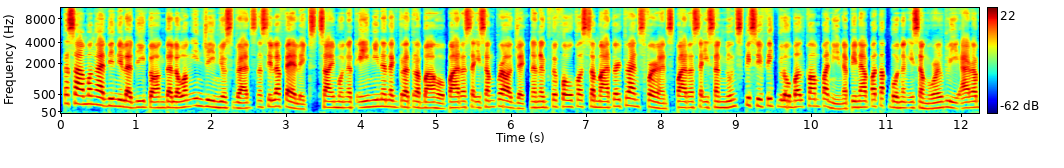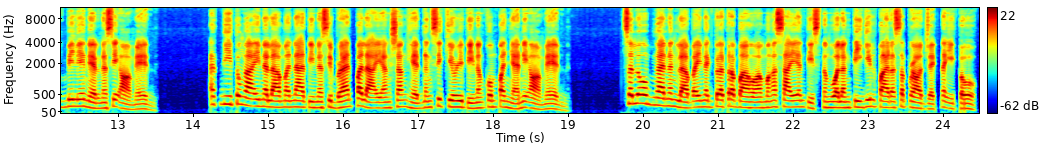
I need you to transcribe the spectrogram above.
Kasama nga din nila dito ang dalawang ingenious grads na sila Felix, Simon at Amy na nagtratrabaho para sa isang project na nagfo-focus sa matter transference para sa isang non-specific global company na pinapatakbo ng isang worldly Arab billionaire na si Ahmed. At dito nga ay nalaman natin na si Brand pala ay ang siyang head ng security ng kumpanya ni Ahmed. Sa loob nga ng lab ay nagtratrabaho ang mga scientist ng walang tigil para sa project na ito.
